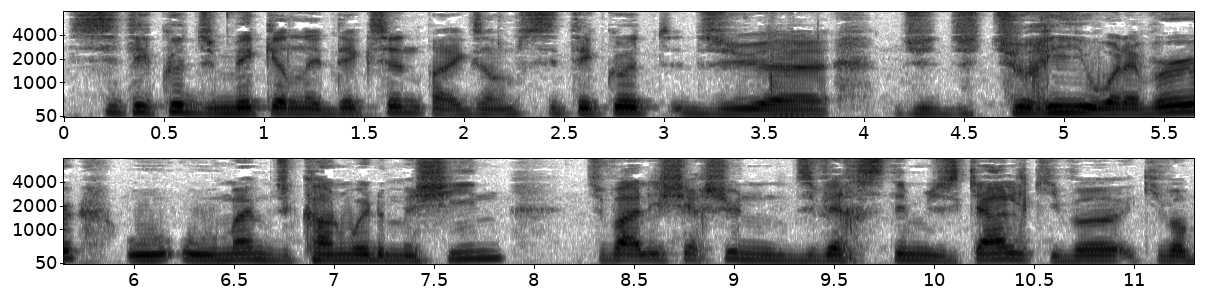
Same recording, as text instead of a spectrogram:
si t'écoutes du McKinley Dixon par exemple, si t'écoutes du euh, du du Turi ou whatever ou ou même du Conway the Machine, tu vas aller chercher une diversité musicale qui va qui va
